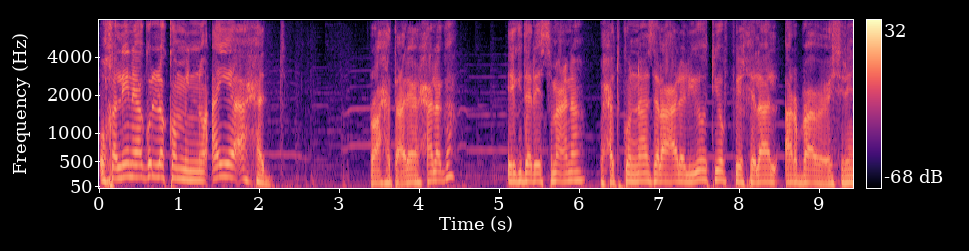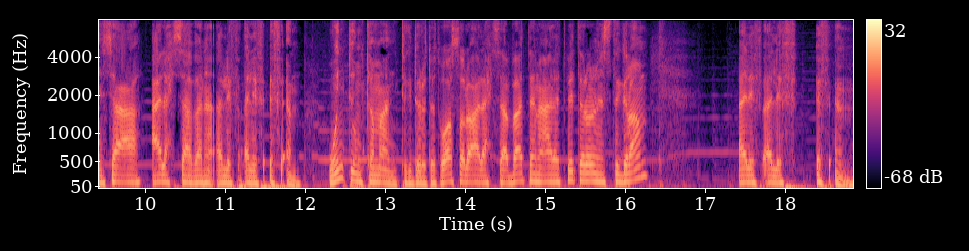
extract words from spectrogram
وخليني أقول لكم أنه أي أحد راحت عليه الحلقة يقدر يسمعنا وحتكون نازلة على اليوتيوب في خلال 24 ساعة على حسابنا ألف ألف FM. وأنتم كمان تقدروا تتواصلوا على حساباتنا على تويتر والإنستغرام ألف ألف أف أم.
